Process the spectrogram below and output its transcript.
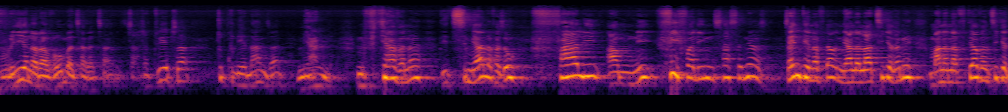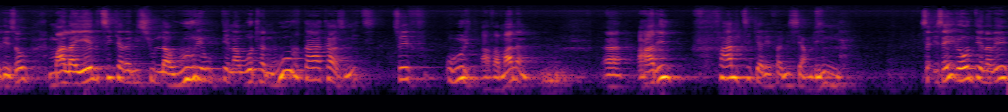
vorihana raha vao mba tsaratsara. Zatra toetra tokony ialana izany, miala. Ny fitiavana dia tsy miala fa izao faly amin'ny fifalian'ny sasany aza. Zay no tena fitiavana, ny halalantsika zany hoe manana fitiavana tsika dia zao, malahelo tsika raha misy olona ory eo, tena ohatrany ory tahaka azy mihitsy, tsy hoe ory hava-manana, ary faly tsika rehefa misy ambinina. Zay zay eo no tena hoe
